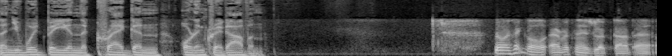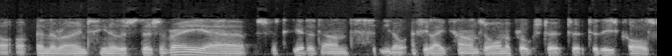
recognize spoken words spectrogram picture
than you would be in the Creggan or in Craigavon? No, I think all, everything is looked at uh, in the round. You know, there's there's a very uh, sophisticated and you know, if you like, hands-on approach to, to, to these calls.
